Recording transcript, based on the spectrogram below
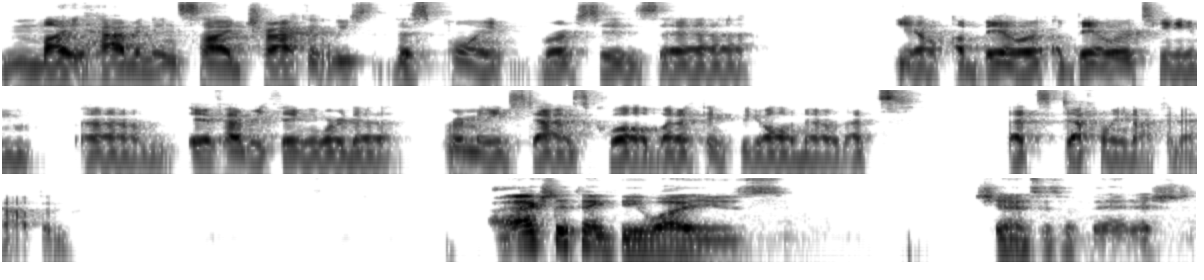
might have an inside track at least at this point versus uh, you know a Baylor a Baylor team um, if everything were to remain status quo. But I think we all know that's that's definitely not going to happen. I actually think BYU's chances have vanished.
